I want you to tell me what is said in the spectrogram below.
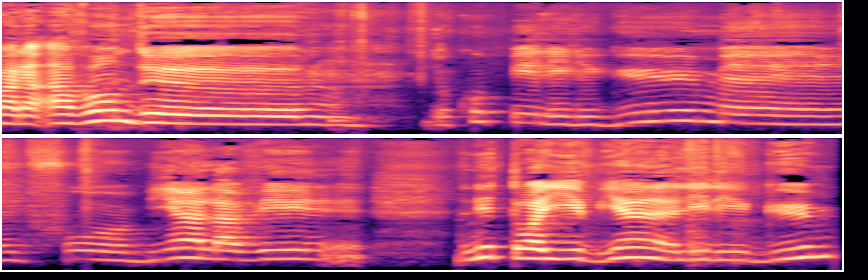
Voilà, avant de, couper les légumes, euh, il faut bien laver, nettoyer bien les légumes.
